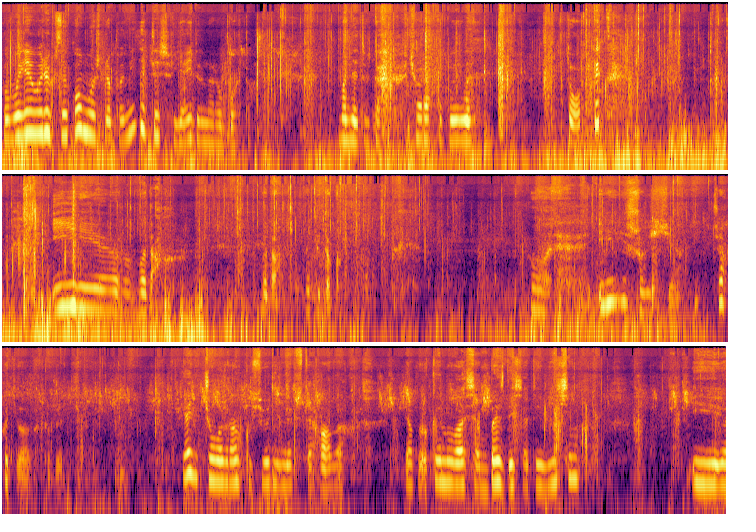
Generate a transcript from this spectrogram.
По моєму рюкзаку можна помітити, що я йду на роботу. У мене тут так, вчора купили тортик і вода. Вода, напіток. От. І що ще? Що я хотіла зробити? Я нічого зранку сьогодні не встигала. Я прокинулася без 10.08 і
